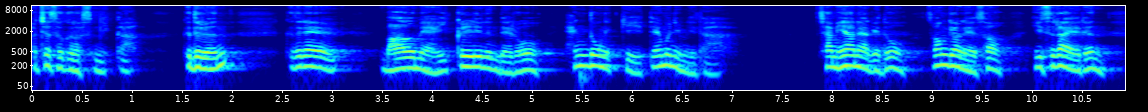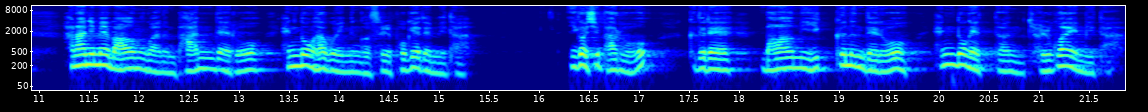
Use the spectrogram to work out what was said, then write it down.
어째서 그렇습니까? 그들은 그들의 마음에 이끌리는 대로 행동했기 때문입니다. 참 희한하게도 성경에서 이스라엘은 하나님의 마음과는 반대로 행동하고 있는 것을 보게 됩니다. 이것이 바로 그들의 마음이 이끄는 대로 행동했던 결과입니다.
